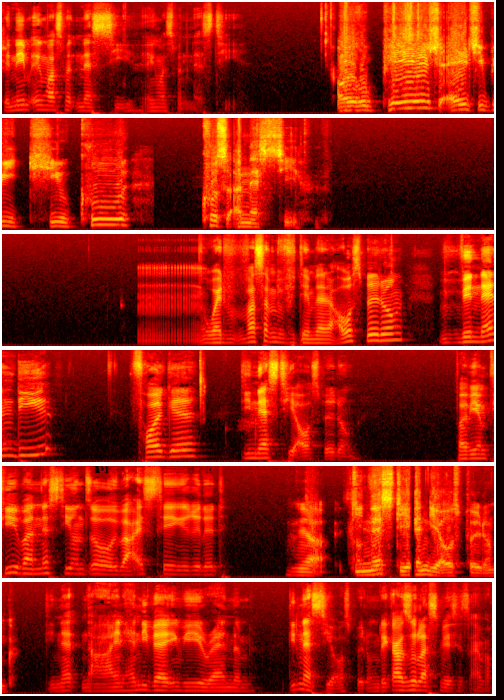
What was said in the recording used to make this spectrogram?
Wir nehmen irgendwas mit Nesty. Irgendwas mit Nesty. Europäisch LGBTQ Kuss Amnesty. Wait, was haben wir für den deine Ausbildung? Wir nennen die Folge die Nesty-Ausbildung. Weil wir haben viel über Nesty und so, über Eistee geredet. Ja, die Nesty Handy Ausbildung. Die Net Nein, Handy wäre irgendwie random. Die Nesty-Ausbildung, Digga, so lassen wir es jetzt einfach.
